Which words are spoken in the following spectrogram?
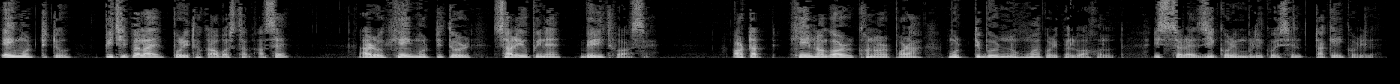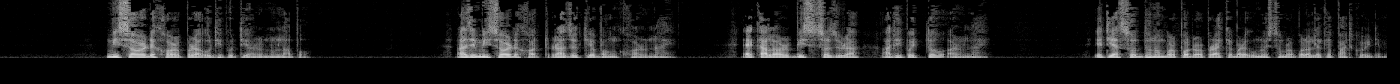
এই মূৰ্তিটো পিঠি পেলাই পৰি থকা অৱস্থাত আছে আৰু সেই মূৰ্তিটোৰ চাৰিওপিনে বেৰি থোৱা আছে। অৰ্থাৎ সেই নগৰখনৰ পৰা মূৰ্তিবোৰ নোহোৱা কৰি পেলোৱা হ'ল। ঈশ্বৰে যি কৰিম বুলি কৈছিল তাকেই কৰিলে। মিছৰ দেশৰ পৰা অধিপতি আৰু নোলাব। আজি মিছৰ দেশত ৰাজকীয় বংশ আৰু নাই। একালৰ বিশ্বজোৰা আধিপত্যও আৰু নাই। এতিয়া চৈধ্য নম্বৰ পদৰ পৰা একেবাৰে ঊনৈশ নম্বৰ পদলৈকে পাঠ কৰি দিম।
